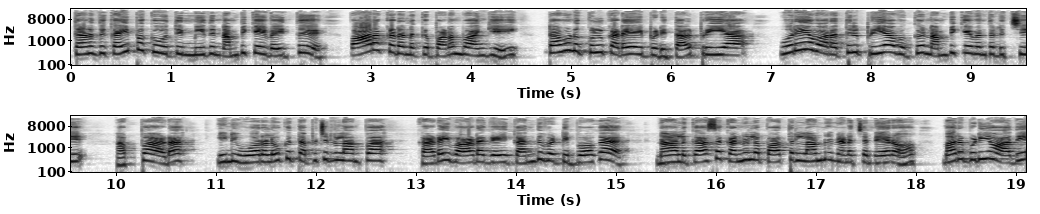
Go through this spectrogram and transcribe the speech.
தனது கைப்பக்குவத்தின் மீது நம்பிக்கை வைத்து வாரக்கடனுக்கு பணம் வாங்கி டவுனுக்குள் கடையை பிடித்தாள் பிரியா. ஒரே வாரத்தில் பிரியாவுக்கு நம்பிக்கை வந்துடுச்சு. அப்பாடா இனி ஓரளவுக்கு தப்பிச்சிடலாம்ப்பா. கடை வாடகை கந்து வட்டி போக நாலு காசை கண்ணில் பார்த்துடலாம்னு நினச்ச நேரம் மறுபடியும் அதே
